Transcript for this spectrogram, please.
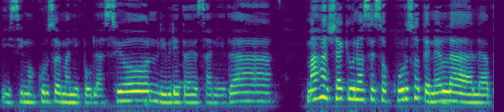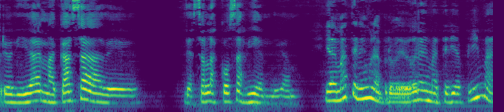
hicimos curso de manipulación, libreta de sanidad. Más allá que uno hace esos cursos, tener la, la prioridad en la casa de, de hacer las cosas bien, digamos. Y además tenés una proveedora de materia prima,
